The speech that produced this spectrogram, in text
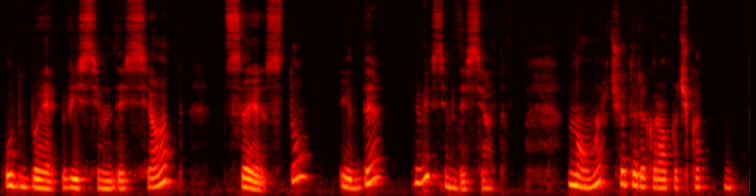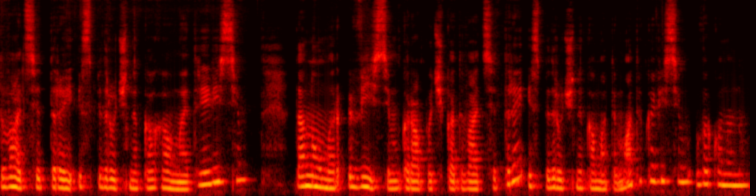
кут Б 80, С 100 і Д 80. Номер 4.23 із підручника Геометрія 8 та номер 8.23 із підручника Математика 8 виконано.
